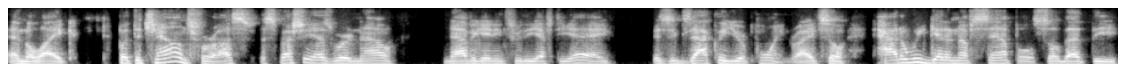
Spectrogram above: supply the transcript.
and the like. But the challenge for us, especially as we're now navigating through the FDA, is exactly your point, right? So how do we get enough samples so that the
